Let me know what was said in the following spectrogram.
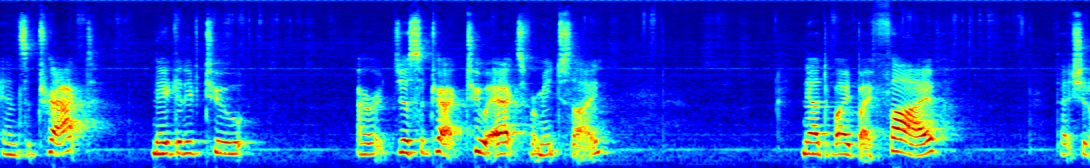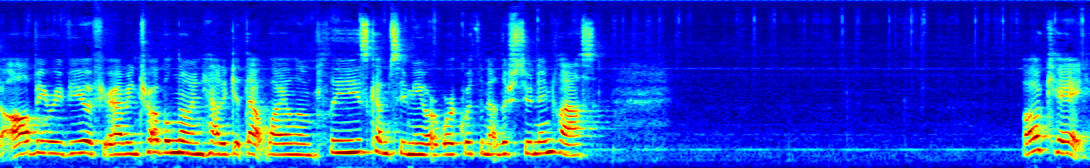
and subtract negative 2 or just subtract 2x from each side. Now divide by 5. That should all be review. If you're having trouble knowing how to get that y alone, please come see me or work with another student in class. Okay,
